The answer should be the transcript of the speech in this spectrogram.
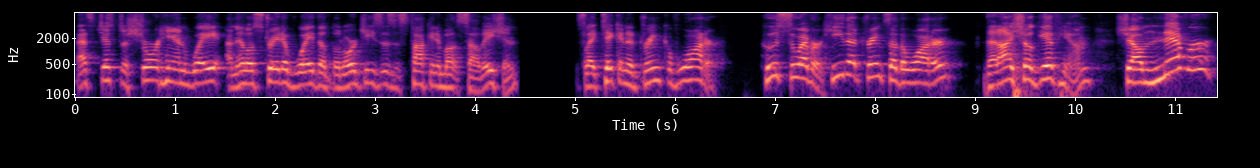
that's just a shorthand way, an illustrative way that the Lord Jesus is talking about salvation. It's like taking a drink of water. Whosoever, he that drinks of the water that I shall give him, shall never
